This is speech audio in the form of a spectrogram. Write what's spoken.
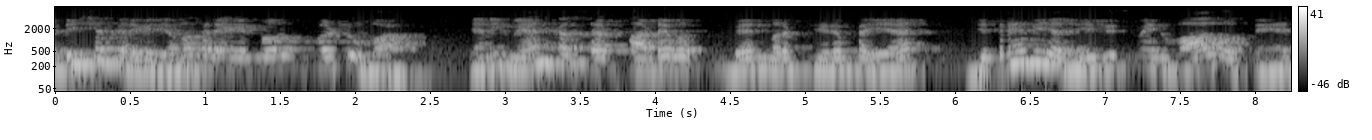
एडिशन करेंगे, जमा करेंगे तो इक्वल टू वन यानी main concept Hardy Weinberg theorem का यह है। जितने भी अज़ीज़ इसमें इन्वॉल्व होते हैं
